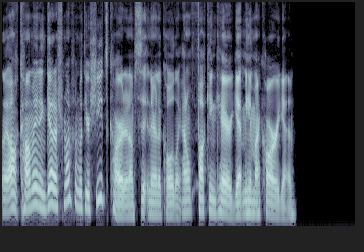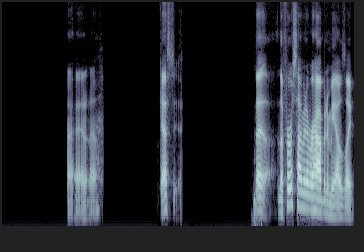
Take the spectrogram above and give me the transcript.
like, oh, come in and get a schmuffin with your Sheetz card. And I'm sitting there in the cold, like, I don't fucking care. Get me in my car again. I, I don't know. Guess it- the the first time it ever happened to me, I was like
